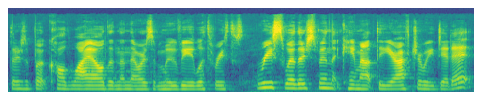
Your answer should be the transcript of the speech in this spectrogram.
There's a book called Wild, and then there was a movie with Reese, Reese Witherspoon that came out the year after we did it.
